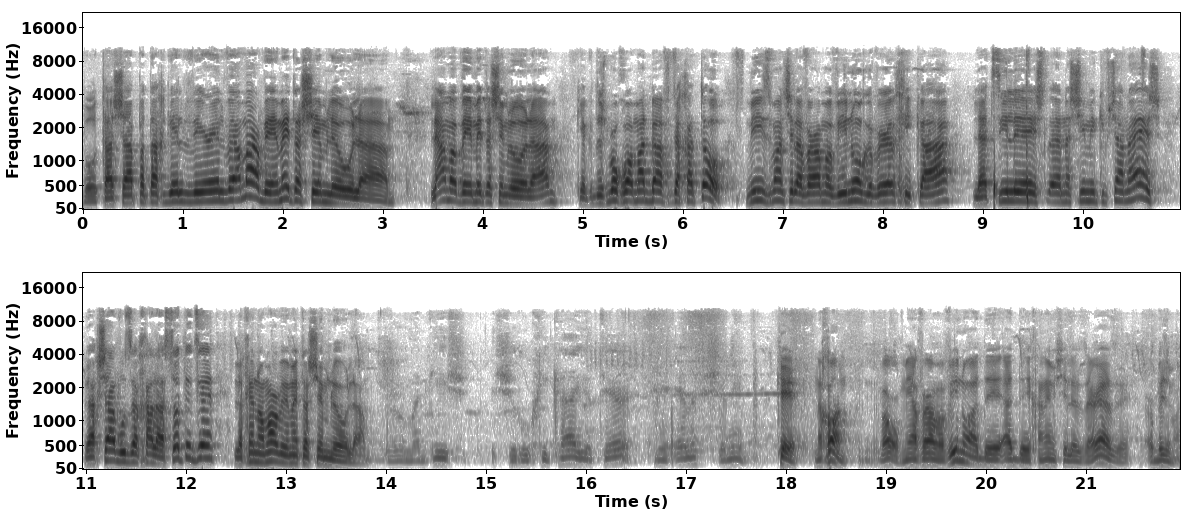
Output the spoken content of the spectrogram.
באותה שעה פתח גל ויראל ואמר באמת השם לעולם. למה באמת השם לעולם? כי הקדוש ברוך הוא עמד בהבטחתו. מזמן של אברהם אבינו גבריאל חיכה להציל אה, אנשים מכבשן האש ועכשיו הוא זכה לעשות את זה, לכן הוא אמר באמת השם לעולם. הוא מדגיש שהוא חיכה יותר מאלף שנים. כן, נכון, ברור, מאברהם אבינו עד, אה, עד חנם של עזריה זה הרבה זמן.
